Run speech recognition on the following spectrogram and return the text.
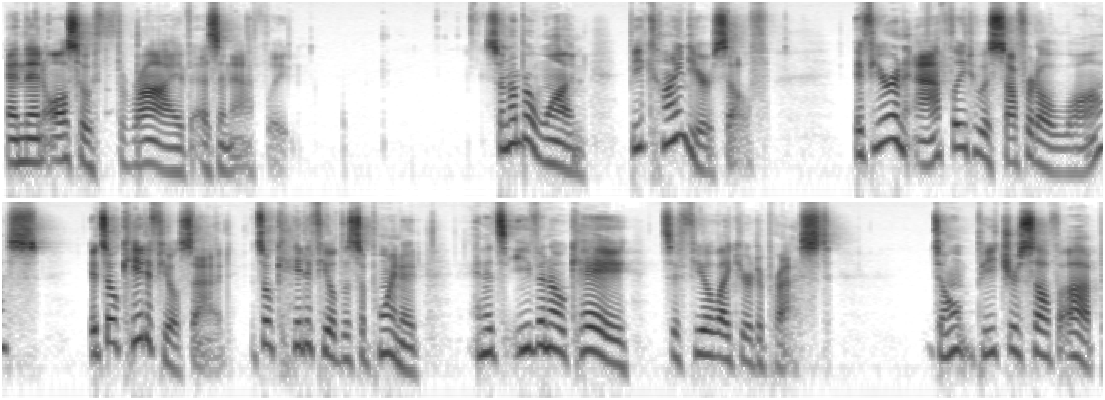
and then also thrive as an athlete. So, number one, be kind to yourself. If you're an athlete who has suffered a loss, it's okay to feel sad. It's okay to feel disappointed. And it's even okay to feel like you're depressed. Don't beat yourself up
